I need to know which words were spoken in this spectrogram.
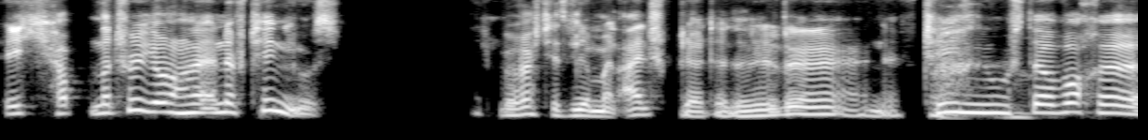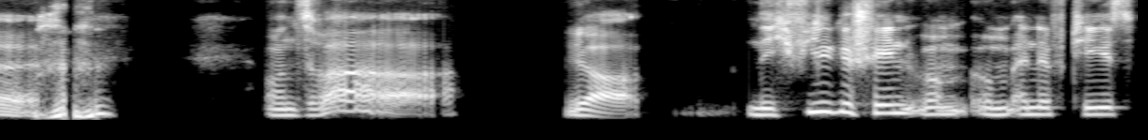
Ich habe natürlich auch noch 'ne NFT-News. Ich bräuchte jetzt wieder meinen Einspieler. NFT-News der Woche. Und zwar, ja, nicht viel geschehen um um NFTs.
